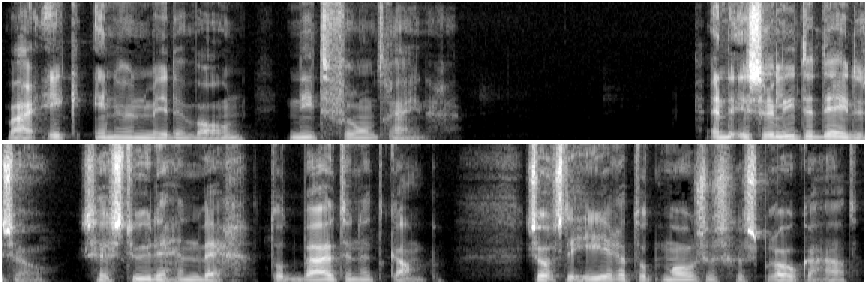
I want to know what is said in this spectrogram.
waar ik in hun midden woon, niet verontreinigen. En de Israëlieten deden zo. Zij stuurden hen weg tot buiten het kamp. Zoals de Heere tot Mozes gesproken had,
